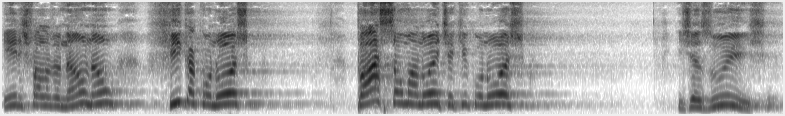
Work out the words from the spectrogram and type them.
eles falaram: Não, não, fica conosco, passa uma noite aqui conosco. E Jesus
